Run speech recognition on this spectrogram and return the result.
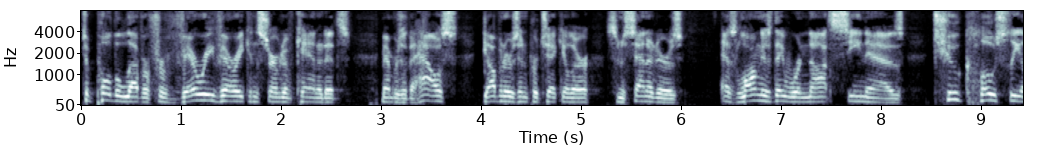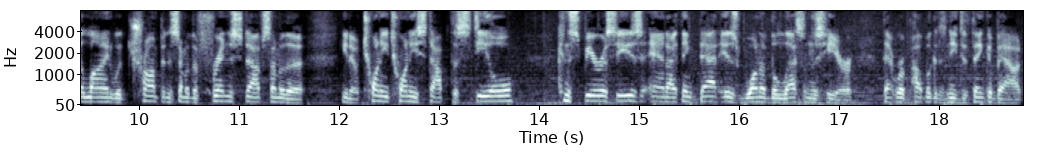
to pull the lever for very, very conservative candidates, members of the House, governors in particular, some senators, as long as they were not seen as too closely aligned with Trump and some of the fringe stuff, some of the, you know, 2020 stop the steal conspiracies, and I think that is one of the lessons here that Republicans need to think about.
